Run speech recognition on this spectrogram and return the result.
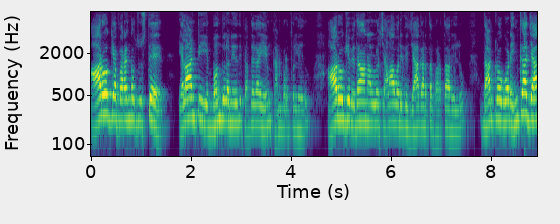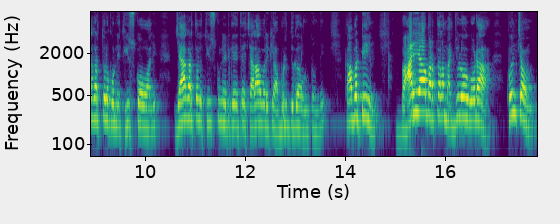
ఆరోగ్యపరంగా చూస్తే ఎలాంటి ఇబ్బందులు అనేది పెద్దగా ఏం కనబడుతులేదు. ఆరోగ్య విధానాల్లో చాలా వరకు జాగ్రత్త పడతారు వీళ్ళు. దాంట్లో కూడా ఇంకా జాగ్రత్తలు కొన్ని తీసుకోవాలి. జాగ్రత్తలు తీసుకునేటికైతే చాలా వరకు అభివృద్ధిగా ఉంటుంది. కాబట్టి భార్యాభర్తల మధ్యలో కూడా కొంచెం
